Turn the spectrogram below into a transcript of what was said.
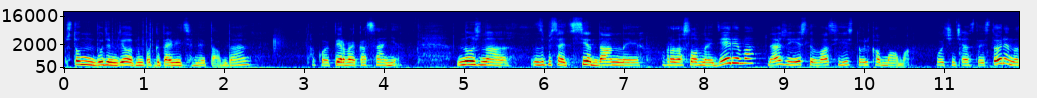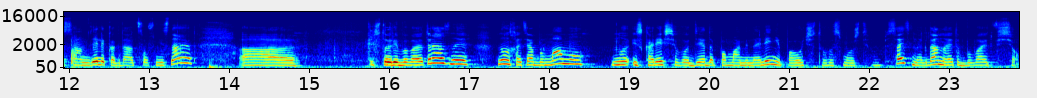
что мы будем делать, ну, подготовительный этап, да? Такое первое касание. Нужно записать все данные в родословное дерево, даже если у вас есть только мама. Очень частая история, на самом деле, когда отцов не знают. А, истории бывают разные, но хотя бы маму, ну и, скорее всего, деда по маминой линии, по отчеству вы сможете написать. Иногда на это бывает все.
